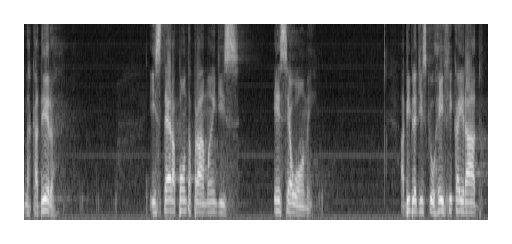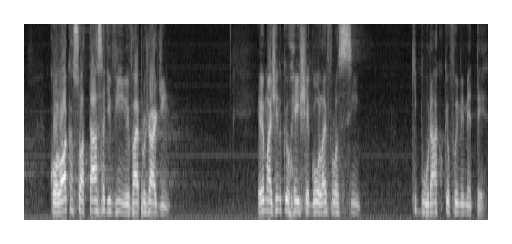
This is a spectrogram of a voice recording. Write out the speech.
na cadeira. E Esther aponta para a mãe e diz: Esse é o homem. A Bíblia diz que o rei fica irado, coloca sua taça de vinho e vai para o jardim. Eu imagino que o rei chegou lá e falou assim: Que buraco que eu fui me meter.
